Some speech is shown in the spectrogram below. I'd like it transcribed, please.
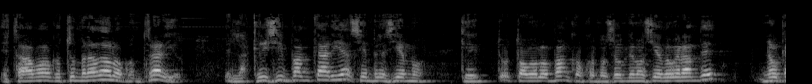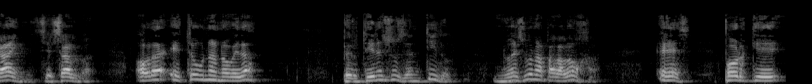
estábamos acostumbrados a lo contrario. En las crisis bancarias siempre decíamos que todos los bancos cuando son demasiado grandes no caen, se salvan. Ahora, esto es una novedad, pero tiene su sentido. No es una paradoja. Es porque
